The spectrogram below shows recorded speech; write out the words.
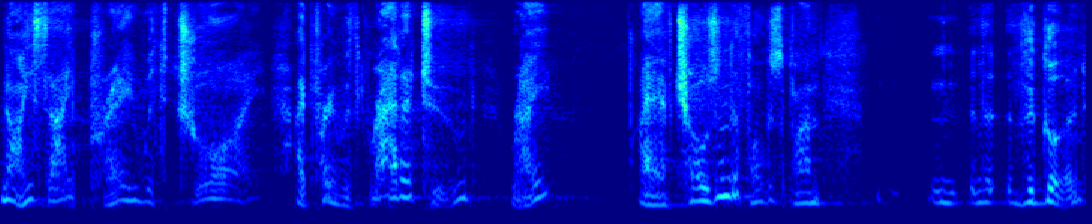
no, he said, I pray with joy. I pray with gratitude, right? I have chosen to focus upon the, the good,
